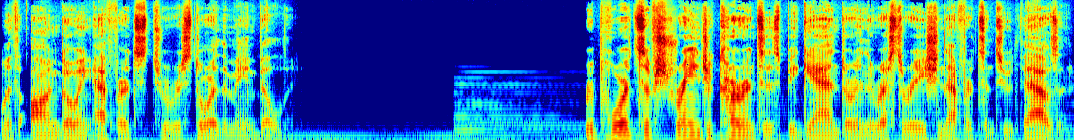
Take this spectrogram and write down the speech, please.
with ongoing efforts to restore the main building. Reports of strange occurrences began during the restoration efforts in 2000.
